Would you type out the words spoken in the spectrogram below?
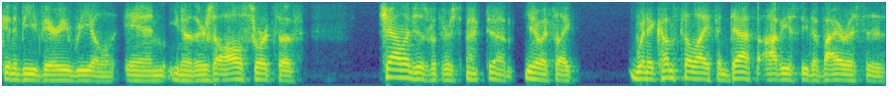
going to be very real, and you know, there's all sorts of challenges with respect to, you know, it's like when it comes to life and death, obviously the virus is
